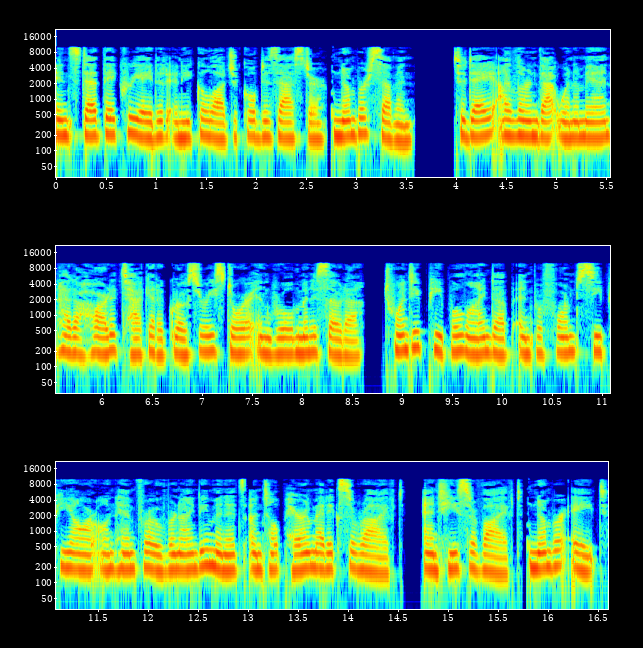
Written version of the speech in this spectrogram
Instead, they created an ecological disaster. Number 7. Today I learned that when a man had a heart attack at a grocery store in rural Minnesota, 20 people lined up and performed CPR on him for over 90 minutes until paramedics arrived, and he survived. Number 8.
